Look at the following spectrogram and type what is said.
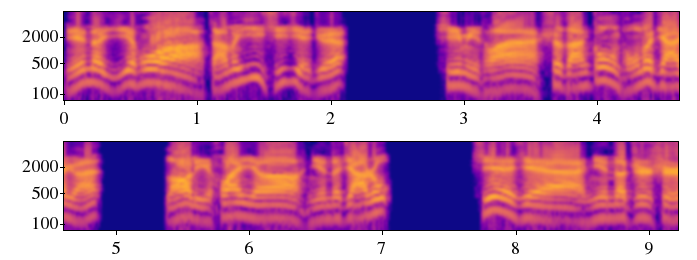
您的疑惑咱们一起解决。西米团是咱共同的家园，老李欢迎您的加入，谢谢您的支持。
